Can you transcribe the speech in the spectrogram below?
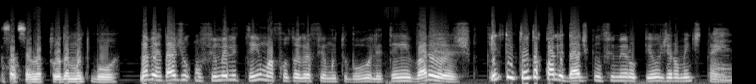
Essa cena toda é muito boa. Na verdade, o- filme ele tem uma fotografia muito boa, ele tem várias. Ele tem tanta qualidade que um filme europeu geralmente tem.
